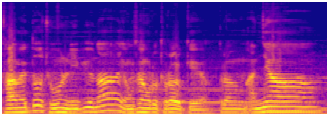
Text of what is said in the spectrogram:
다음에 또 좋은 리뷰나 영상으로 돌아올게요. 그럼 안녕.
